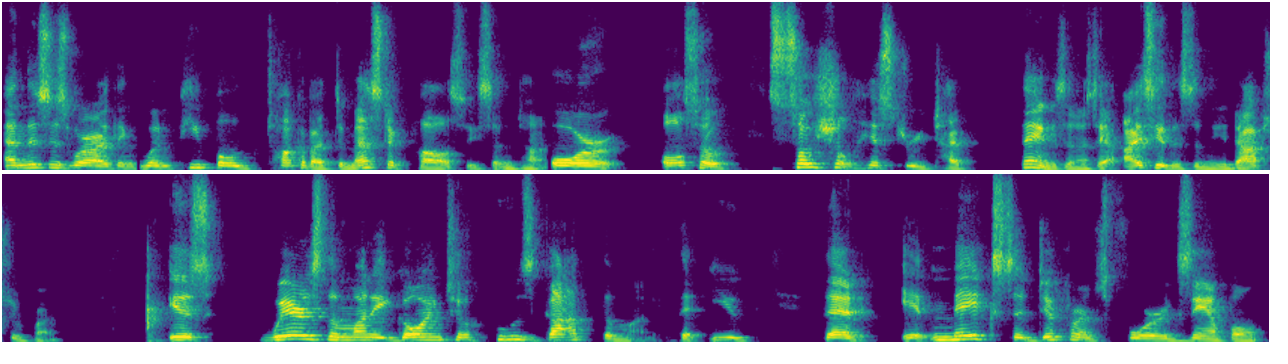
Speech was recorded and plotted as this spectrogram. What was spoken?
and this is where I think when people talk about domestic policy sometimes, or also social history type things, and I say, I see this in the adoption front, is where's the money going to? Who's got the money? That you, that it makes a difference, for example,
